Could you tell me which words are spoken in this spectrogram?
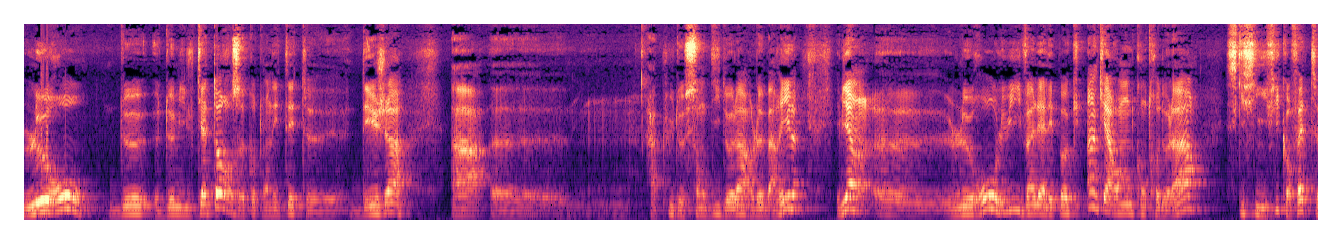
l'euro de 2014, quand on était euh, déjà à, euh, à plus de 110 dollars le baril, eh bien, euh, l'euro, lui, valait à l'époque 1,40 contre dollar, ce qui signifie qu'en fait,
